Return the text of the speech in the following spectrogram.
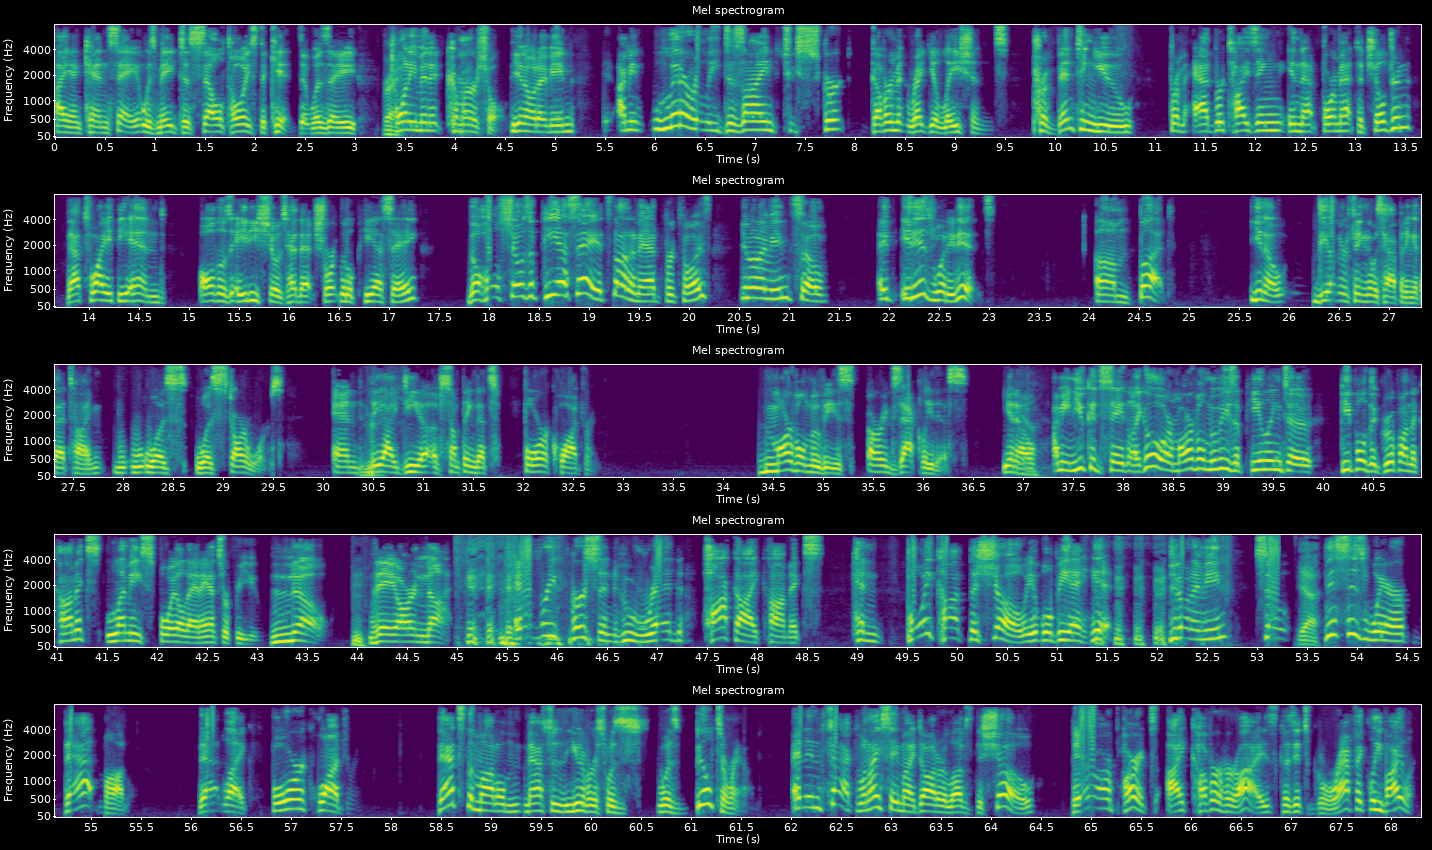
I can say it was made to sell toys to kids. It was a right. 20 minute commercial. You know what I mean? I mean, literally designed to skirt government regulations preventing you from advertising in that format to children. That's why at the end, all those 80s shows had that short little PSA. The whole show's a PSA. It's not an ad for toys. You know what I mean? So it, it is what it is. Um, but, you know, the other thing that was happening at that time w- was was Star Wars and nice. the idea of something that's four quadrant. Marvel movies are exactly this. You know, yeah. I mean, you could say like, oh, are Marvel movies appealing to people that grew up on the comics, let me spoil that answer for you. No, hmm. they are not. Every person who read Hawkeye comics can boycott the show. It will be a hit. you know what I mean? So yeah. this is where that model, that like four quadrant, that's the model Master of the Universe was was built around. And in fact, when I say my daughter loves the show, there are parts I cover her eyes because it's graphically violent.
